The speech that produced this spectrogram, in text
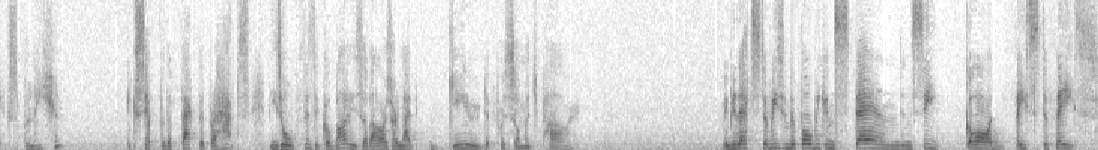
explanation, except for the fact that perhaps these old physical bodies of ours are not geared for so much power. Maybe that's the reason before we can stand and see God face to face.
